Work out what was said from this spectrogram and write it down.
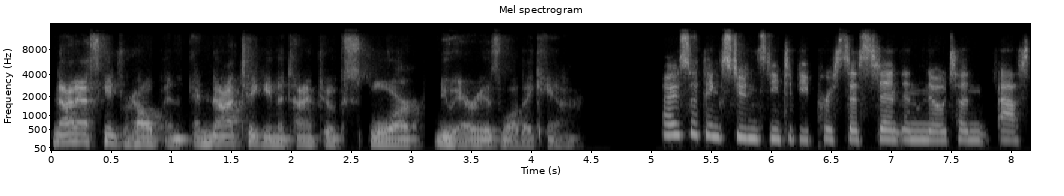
not asking for help and, and not taking the time to explore new areas while they can. I also think students need to be persistent and know to ask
